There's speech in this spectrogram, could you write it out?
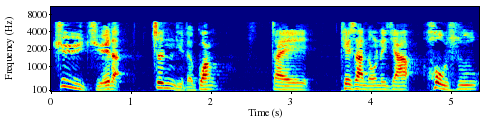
拒绝了真理的光，在。帖撒罗尼迦后书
